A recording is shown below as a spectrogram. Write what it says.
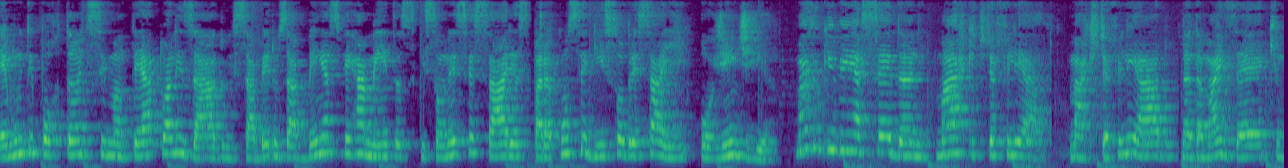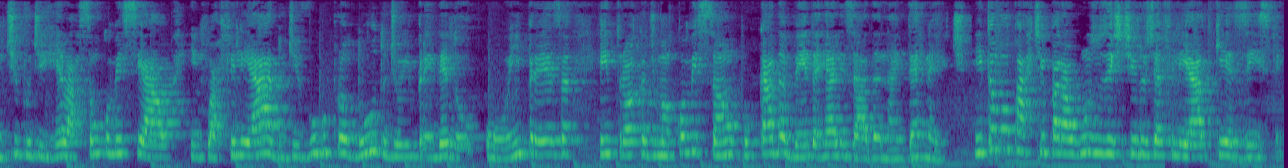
é muito importante se manter atualizado e saber usar bem as ferramentas que são necessárias para conseguir sobressair hoje em dia. Mas o que vem a ser, Dani, marketing de afiliado? Marketing de afiliado nada mais é que um tipo de relação comercial em que o afiliado divulga o produto de um empreendedor ou empresa em troca de uma comissão por cada venda realizada na internet. Então vou partir para alguns dos estilos de afiliado que existem.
